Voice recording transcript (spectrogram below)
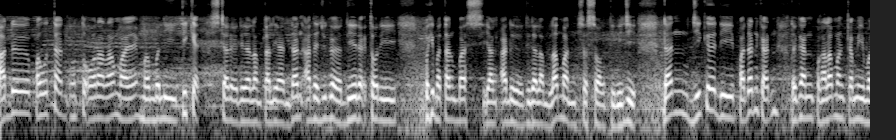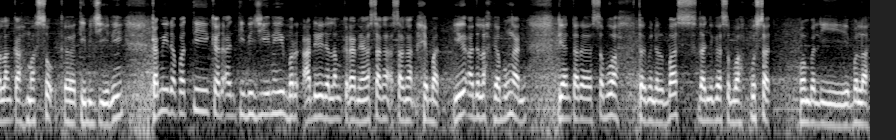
ada pautan untuk orang ramai membeli tiket secara di dalam talian. Dan ada juga direktori perkhidmatan bas yang ada di dalam laman sesuang TBG. Dan jika dipadankan dengan pengalaman kami melangkah masuk ke TBG ini, kami dapati keadaan TBG ini berada dalam keadaan yang sangat-sangat hebat. Ia adalah gabungan di antara sebuah terminal bas dan juga sebuah pusat membeli belah.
